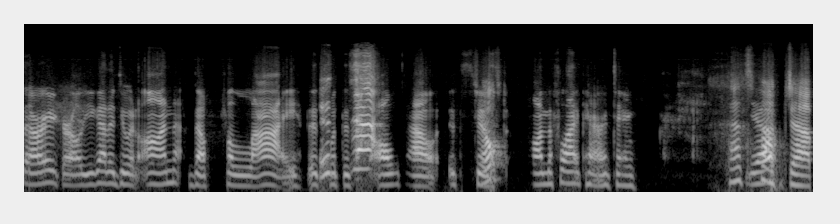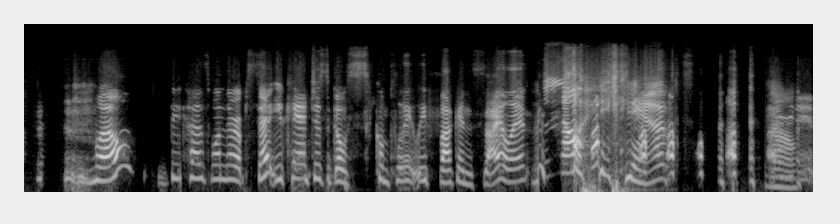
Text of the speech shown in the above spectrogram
Sorry, girl. You got to do it on the fly. That's It's what this is all about. It's just Nope. on the fly parenting. That's Yep. fucked up. well, because when they're upset, you can't just go completely fucking silent. No, you can't. I mean,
